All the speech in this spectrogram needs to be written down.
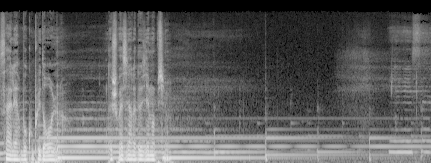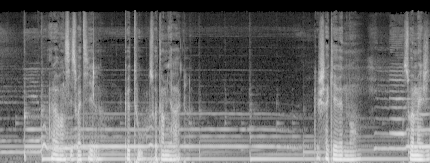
Ça a l'air beaucoup plus drôle de choisir la deuxième option. Alors ainsi soit-il, que tout soit un miracle, que chaque événement soit magique.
